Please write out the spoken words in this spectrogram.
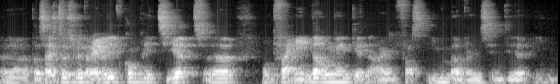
Äh, das heißt, es wird relativ kompliziert äh, und Veränderungen gehen eigentlich fast immer, wenn es in die, in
